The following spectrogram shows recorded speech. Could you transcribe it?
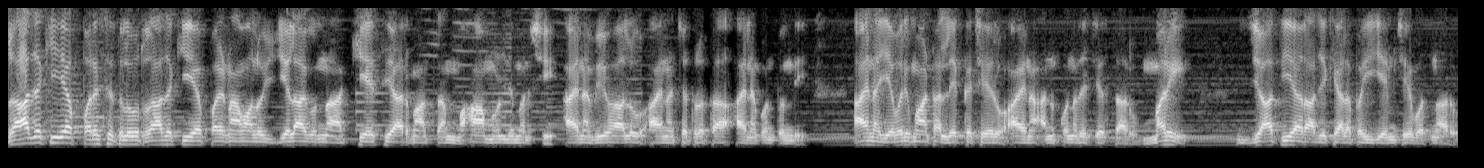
రాజకీయ పరిస్థితులు రాజకీయ పరిణామాలు ఎలాగున్నా కేసీఆర్ మాత్రం మహాముండి మనిషి. ఆయన వ్యూహాలు ఆయన చతురత ఆయనకుంటుంది ఆయన ఎవరి మాట లెక్క చేయరు ఆయన అనుకున్నదే చేస్తారు. మరి జాతీయ రాజకీయాలపై ఏం చేయబోతున్నారు?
